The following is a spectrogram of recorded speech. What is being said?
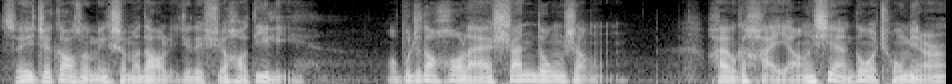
所以这告诉我们一个什么道理？就得学好地理。我不知道后来山东省。还有个海洋县跟我重名，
